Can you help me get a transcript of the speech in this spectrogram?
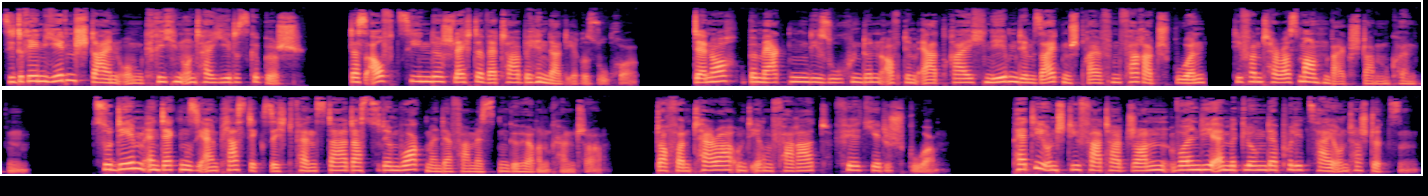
Sie drehen jeden Stein um, kriechen unter jedes Gebüsch. Das aufziehende schlechte Wetter behindert ihre Suche. Dennoch bemerken die Suchenden auf dem Erdreich neben dem Seitenstreifen Fahrradspuren, die von Terras Mountainbike stammen könnten. Zudem entdecken sie ein Plastiksichtfenster, das zu dem Walkman der Vermissten gehören könnte. Doch von Tara und ihrem Fahrrad fehlt jede Spur. Patty und Stiefvater John wollen die Ermittlungen der Polizei unterstützen.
